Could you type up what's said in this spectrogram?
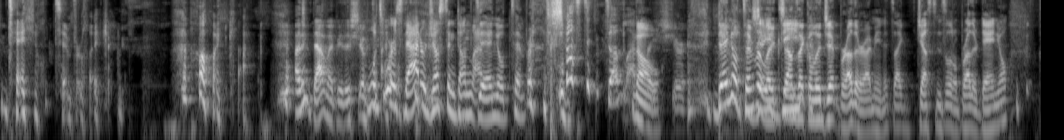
Daniel Timberlake. oh my god, I think that might be the show. What's title. worse, that or Justin Dunlap? Daniel Timberlake? Justin Dunlap. No. sure. Daniel Timberlake JD. sounds like a legit brother. I mean, it's like Justin's little brother, Daniel.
